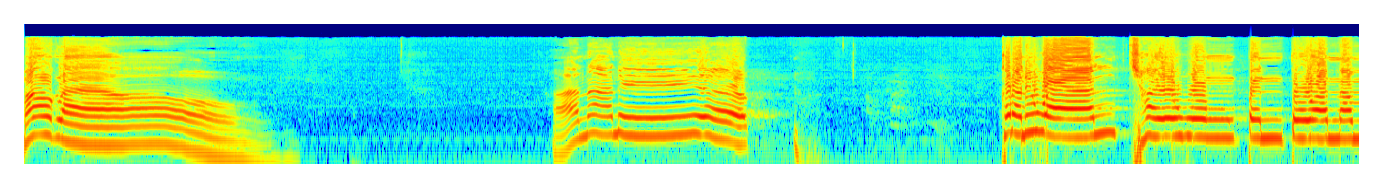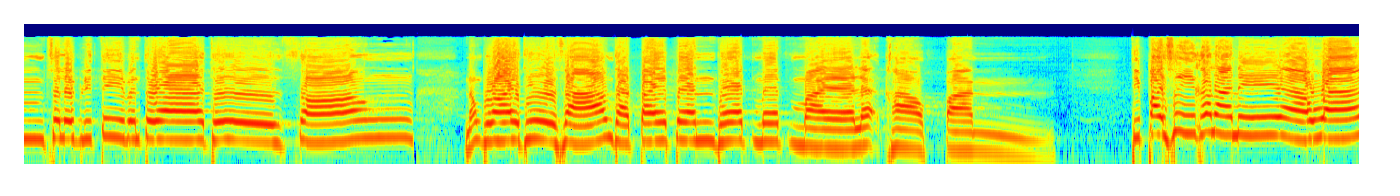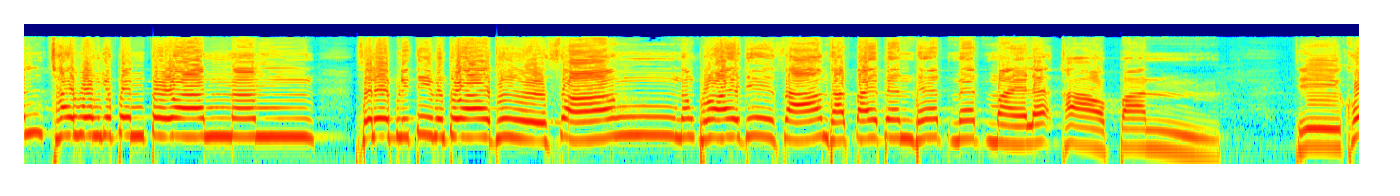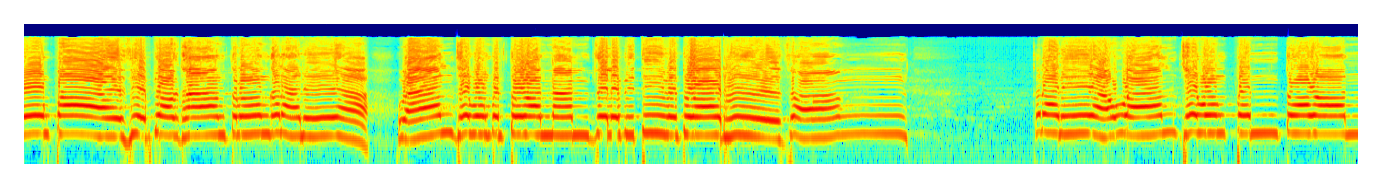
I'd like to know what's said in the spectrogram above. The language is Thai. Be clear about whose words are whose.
Speaker 1: มาออกแล้วอันนี้ขณะนี้แหวนชัยวงศ์เป็นตัวนำเซเลบริตี้เป็นตัวที่สองน้องพลอยที่สามถัดไปเป็นเพชรเม็ดใหม่และข้าวปันที่ไปสี่ขณะนี้แหวนชัยวงศ์ยังเป็นตัวนำ เซเลบริตี้เป็นตัวที่สองน้องพลอยที่สามถัดไปเป็นเพชรเม็ดใหม่และข้าวปัน ที่โค้งป้ายเสียบจอกทางตรงขณะนี้แหวนชัยวงเป็นตัวนำเซเลบริตี้เป็นตัวที่สองขณะนี้แหวนชัยวงเป็นตัว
